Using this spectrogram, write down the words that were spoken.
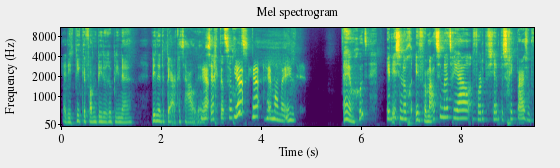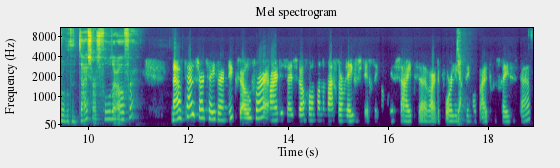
ja, die pieken van bilirubine binnen de perken te houden. Ja. Zeg ik dat zo goed? Ja, ja helemaal mee eens. Helemaal goed. En is er nog informatiemateriaal voor de patiënt beschikbaar? Is er bijvoorbeeld een thuisartsfolder over? Nou, thuisarts heeft daar niks over. Maar er is wel gewoon van de Maagdarmleverstichting nog een site uh, waar de voorlichting ja. op uitgeschreven staat.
